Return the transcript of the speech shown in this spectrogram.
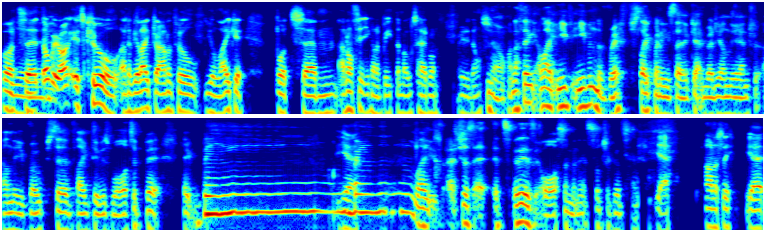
But uh, don't be wrong, it's cool, and if you like Drowning Pool, you'll like it. But um, I don't think you're gonna beat the Motorhead one. Really don't. No, and I think like ev- even the riffs, like when he's uh, getting ready on the entr- on the ropes to like do his water bit, like bing, Yeah. bing, like it's just it's it is awesome and it's such a good song. Yeah, honestly, yeah,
